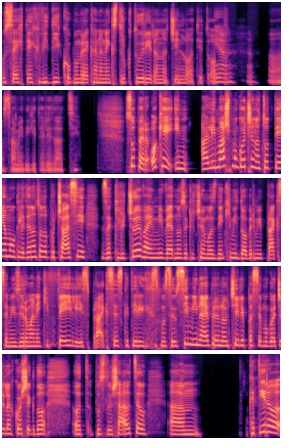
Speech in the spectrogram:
vseh teh vidikov, bom rekel, na nek strukturiran način lotiti ob ja, ja. Uh, sami digitalizaciji. Super, ok. In ali imaš mogoče na to temo, glede na to, da počasi zaključujemo in mi vedno zaključujemo z nekimi dobrimi praksami, oziroma neki faili iz prakse, s katerih smo se vsi mi najprej naučili, pa se mogoče lahko še kdo od poslušalcev. Um, katero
